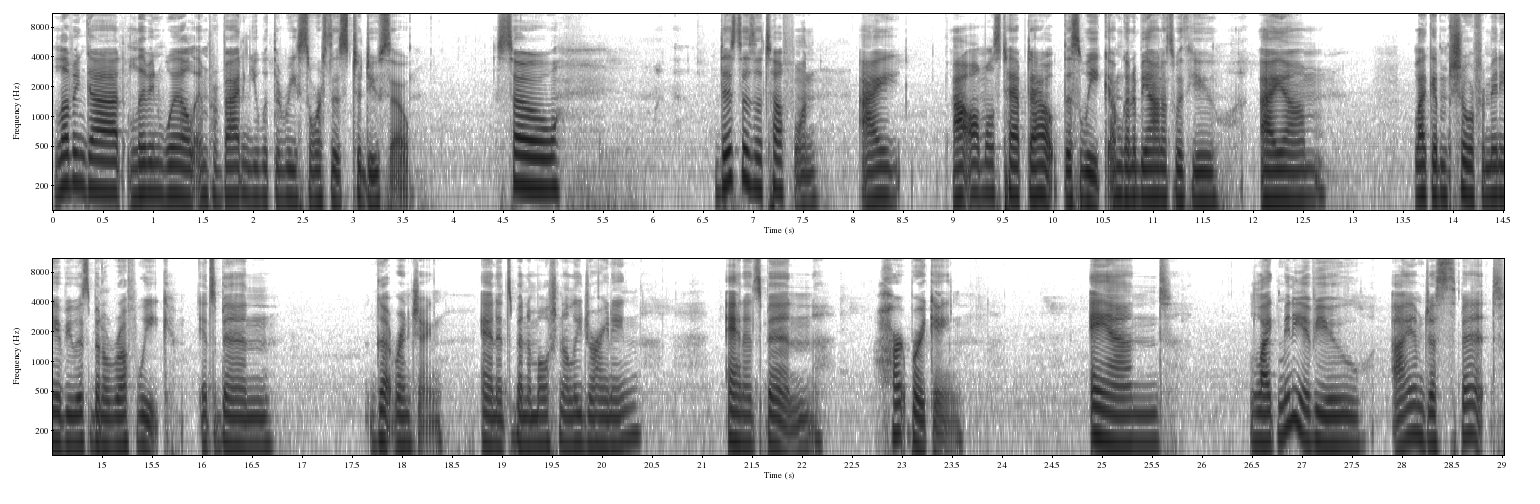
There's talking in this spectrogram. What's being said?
loving God, living well, and providing you with the resources to do so. So, this is a tough one. I I almost tapped out this week. I'm going to be honest with you. I um like I'm sure for many of you it's been a rough week. It's been gut-wrenching and it's been emotionally draining and it's been heartbreaking. And like many of you, I am just spent.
